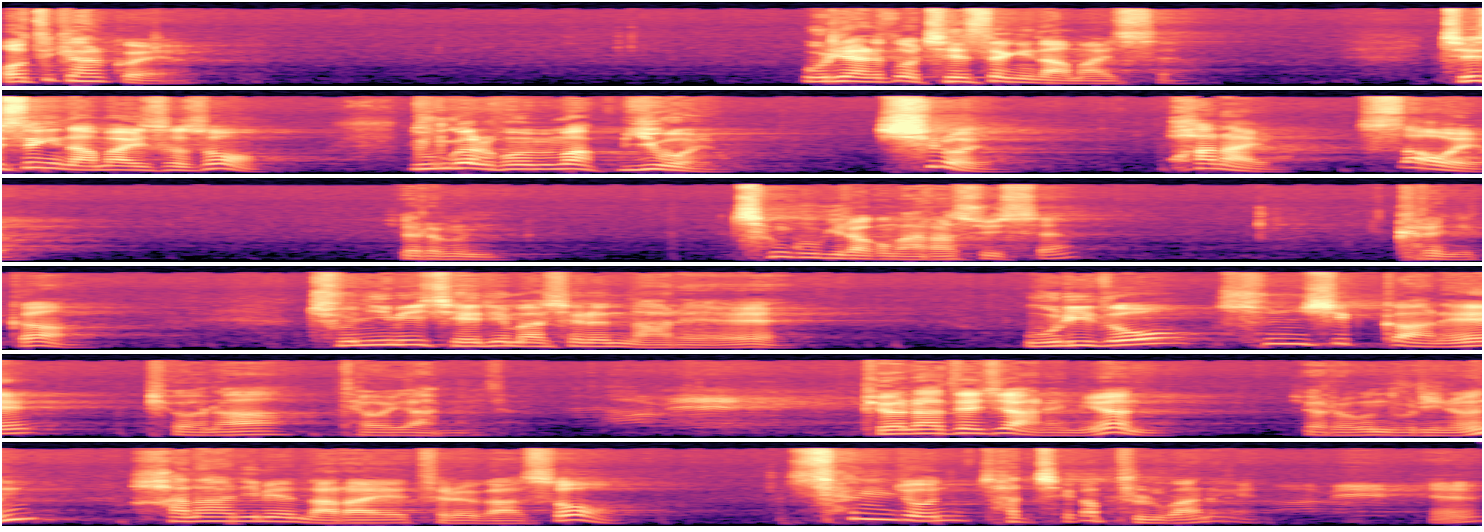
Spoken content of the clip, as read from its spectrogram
어떻게 할 거예요? 우리 안에 또 재성이 남아있어요. 재성이 남아있어서 누군가를 보면 막 미워요. 싫어요. 화나요. 싸워요. 여러분, 천국이라고 말할 수 있어요? 그러니까 주님이 재림하시는 날에 우리도 순식간에 변화되어야 합니다. 변화되지 않으면 여러분 우리는 하나님의 나라에 들어가서 생존 자체가 불가능해요. 예?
